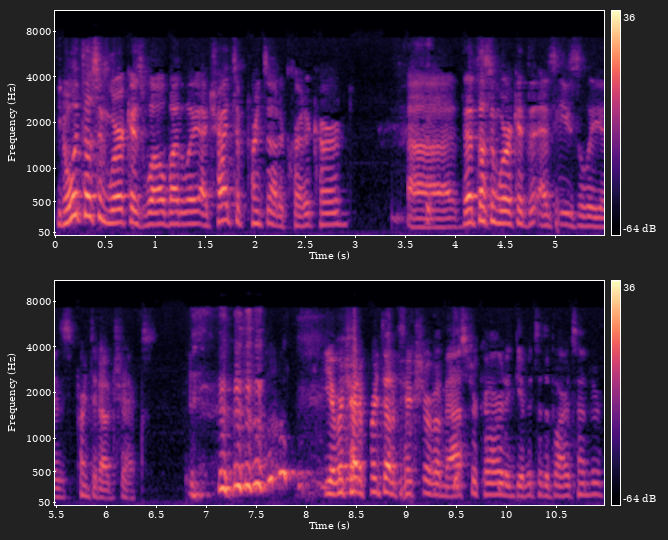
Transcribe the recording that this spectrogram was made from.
You know what doesn't work as well, by the way? I tried to print out a credit card. Uh, that doesn't work as- as easily as printed out checks. You ever try to print out a picture of a Mastercard and give it to the bartender?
